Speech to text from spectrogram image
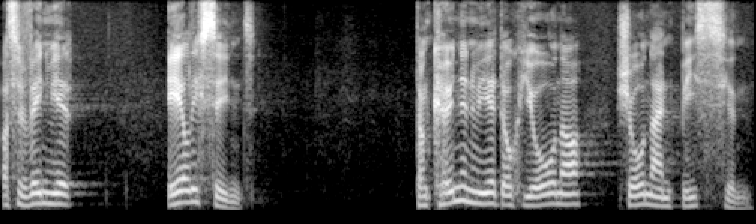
Also wenn wir ehrlich sind, dann können wir doch Jona schon ein bisschen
